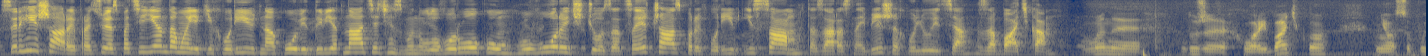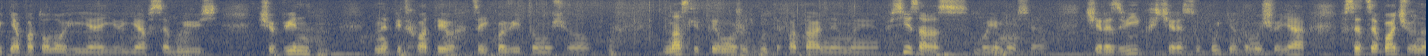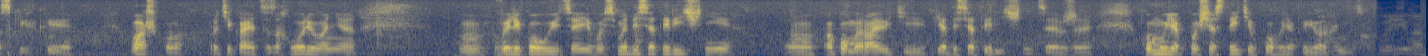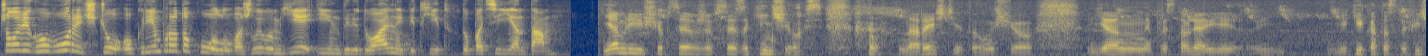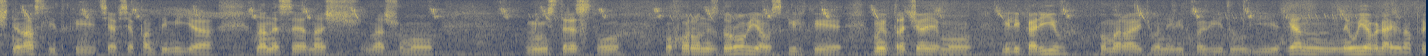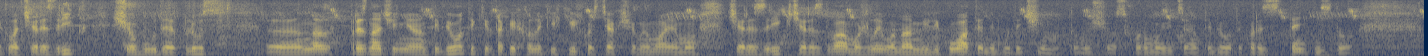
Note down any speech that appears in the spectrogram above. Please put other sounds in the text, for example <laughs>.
Сергій Шарий працює з пацієнтами, які хворіють на COVID-19 з минулого року. Говорить, що за цей час перехворів і сам, та зараз найбільше хвилюється за батька. У мене дуже хворий батько, у нього супутня патологія, і я все боюсь, щоб він не підхватив цей ковід, тому що наслідки можуть бути фатальними. Всі зараз боїмося через вік, через супутню, тому що я все це бачу, наскільки важко протікає це захворювання. Виліковуються і 80-річні, а помирають і 50-річні. Це вже кому як пощастить і в кого який організм. Чоловік говорить, що окрім протоколу, важливим є і індивідуальний підхід до пацієнта. Я мрію, щоб це вже все закінчилось <laughs> нарешті, тому що я не представляю, які катастрофічні наслідки ця вся пандемія нанесе наш, нашому Міністерству охорони здоров'я, оскільки ми втрачаємо і лікарів, помирають вони від ковіду. І я не уявляю, наприклад, через рік, що буде. Плюс е, на призначення антибіотиків в таких великих кількостях, що ми маємо через рік, через два, можливо, нам і лікувати не буде чим, тому що сформується антибіотикорезистентність до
